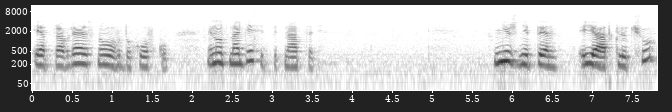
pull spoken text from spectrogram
И отправляю снова в духовку минут на 10-15. Нижний тен я отключу.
